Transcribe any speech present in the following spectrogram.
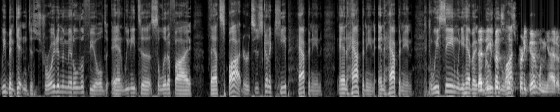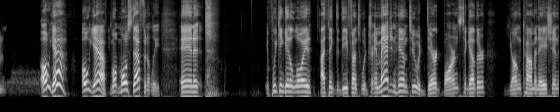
we've been getting destroyed in the middle of the field, and we need to solidify that spot, or it's just going to keep happening and happening and happening. And we've seen when you have a That really defense good line. was pretty good when you had him. Oh yeah, oh yeah, Mo- most definitely. And it, If we can get a Lloyd, I think the defense would. Tra- Imagine him too with Derrick Barnes together. Young combination,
